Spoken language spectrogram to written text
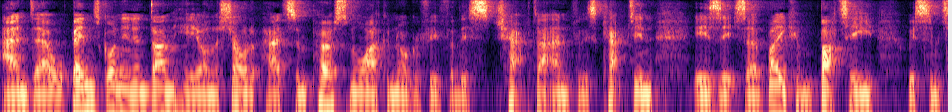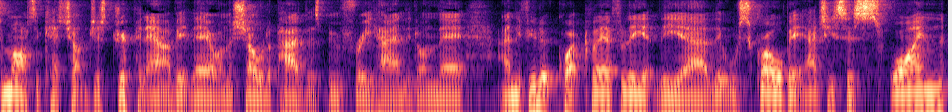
And uh, what Ben's gone in and done here on the shoulder pad, some personal iconography for this chapter and for this captain, is it's a bacon butty with some tomato ketchup just dripping out of it there on the shoulder pad that's been free-handed on there. And if you look quite carefully at the uh, little scroll bit, it actually says swine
